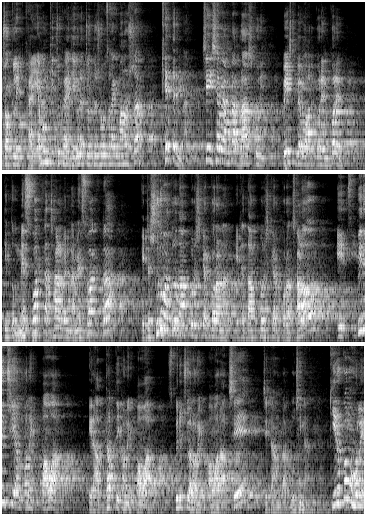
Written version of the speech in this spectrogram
চকলেট খাই, এমন কিছু খাই যেগুলো চোদ্দশো বছর আগে মানুষরা খেতেন না। সেই হিসাবে আমরা ব্রাশ করি, পেস্ট ব্যবহার করেন করেন। কিন্তু মেসওয়াকটা ছাড়বেন না। মেসওয়াকটা এটা শুধুমাত্র দাঁত পরিষ্কার করা না, এটা দাঁত পরিষ্কার করা ছাড়াও এর স্পিরিচুয়াল অনেক পাওয়ার এর আধ্যাত্মিক অনেক পাওয়ার স্পিরিচুয়াল অনেক পাওয়ার আছে যেটা আমরা বুঝি না। কীরকম হলে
